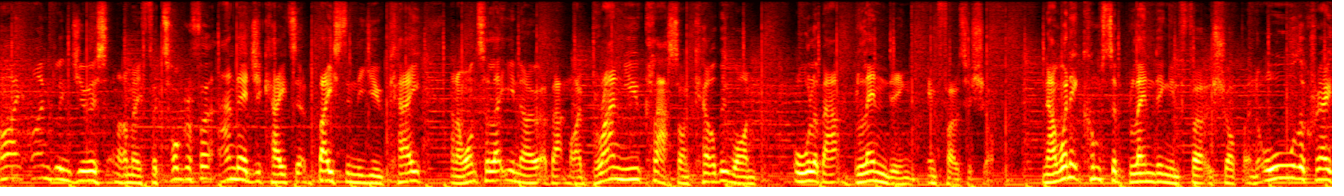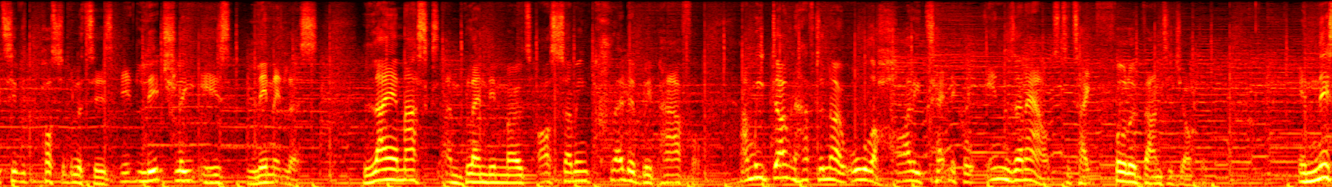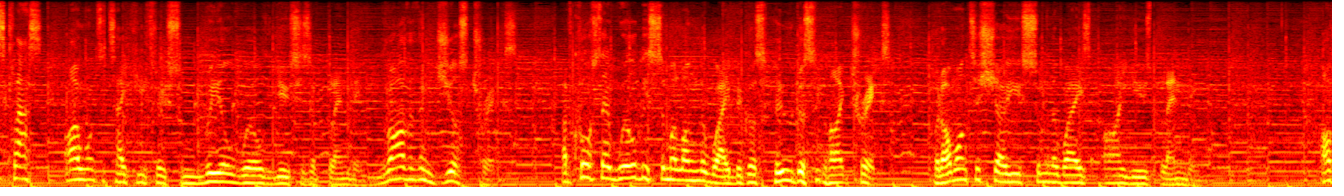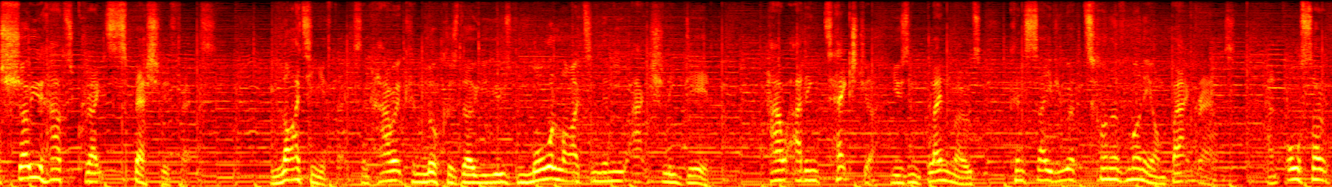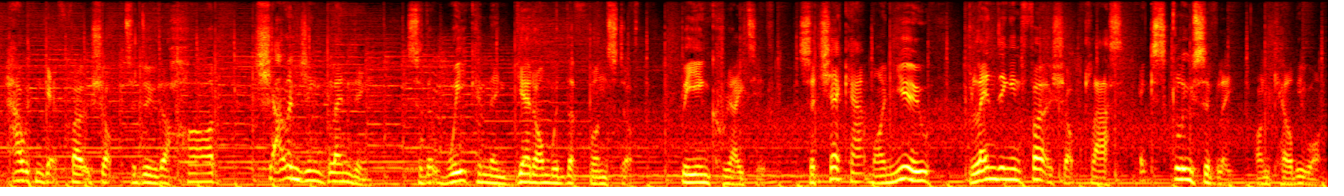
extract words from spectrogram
Hi, I'm Glyn Dewis and I'm a photographer and educator based in the UK and I want to let you know about my brand new class on Kelby One all about blending in Photoshop. Now when it comes to blending in Photoshop and all the creative possibilities, it literally is limitless. Layer masks and blending modes are so incredibly powerful and we don't have to know all the highly technical ins and outs to take full advantage of them. In this class, I want to take you through some real world uses of blending, rather than just tricks. Of course there will be some along the way because who doesn't like tricks, but I want to show you some of the ways I use blending. I'll show you how to create special effects, lighting effects and how it can look as though you used more lighting than you actually did. How adding texture using blend modes can save you a ton of money on backgrounds and also how we can get Photoshop to do the hard challenging blending so that we can then get on with the fun stuff, being creative. So check out my new Blending in Photoshop class exclusively on Kelby One.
